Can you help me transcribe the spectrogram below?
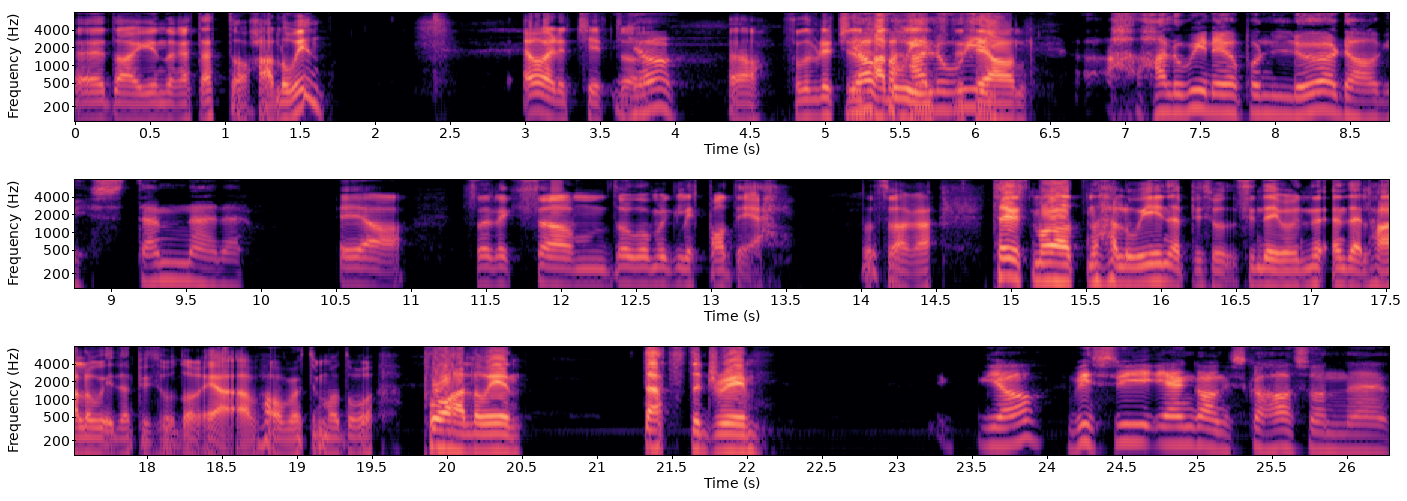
eh, dagen rett etter halloween. Det var litt kjipt. Og, Ja. Ja, Så det blir ikke Ja, en halloween-spesial. Halloween er jo på en lørdag. Stemmer det. Ja, så liksom Da går vi glipp av det. Dessverre. Tenk hvis vi hadde hatt en halloween-episode, siden det er jo en- del halloween-episoder ja, av How I Met Your Mother på halloween. That's the dream. Ja, hvis vi en gang skal ha sånn uh,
